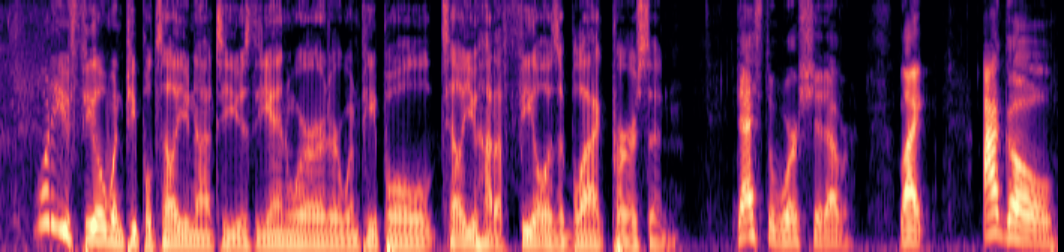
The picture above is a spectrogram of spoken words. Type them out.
what do you feel when people tell you not to use the N-word or when people tell you how to feel as a black person? That's the worst shit ever. Like I go,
